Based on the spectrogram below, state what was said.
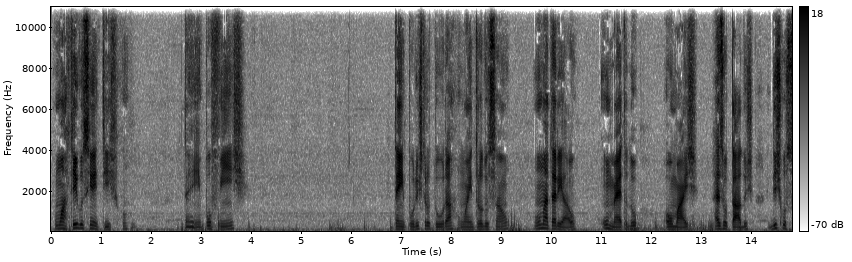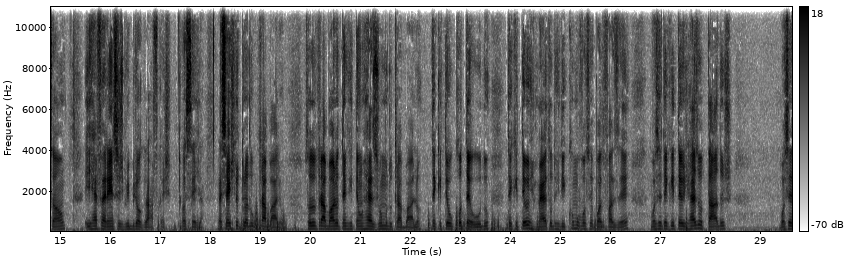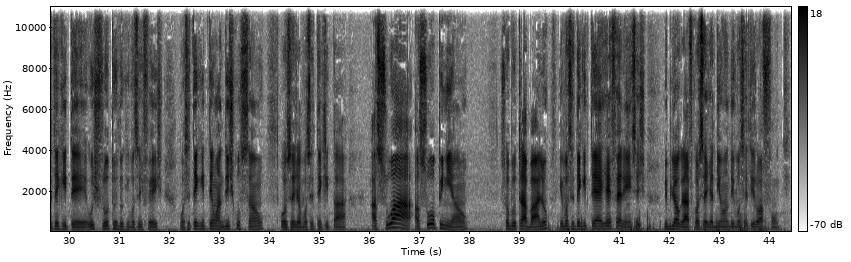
Um artigo científico tem por fins tem por estrutura uma introdução, um material, um método ou mais resultados, discussão e referências bibliográficas. Ou seja, essa é a estrutura do trabalho. Todo trabalho tem que ter um resumo do trabalho, tem que ter o conteúdo, tem que ter os métodos de como você pode fazer, você tem que ter os resultados, você tem que ter os frutos do que você fez, você tem que ter uma discussão, ou seja, você tem que estar a sua a sua opinião sobre o trabalho e você tem que ter as referências bibliográficas, ou seja, de onde você tirou a fonte.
